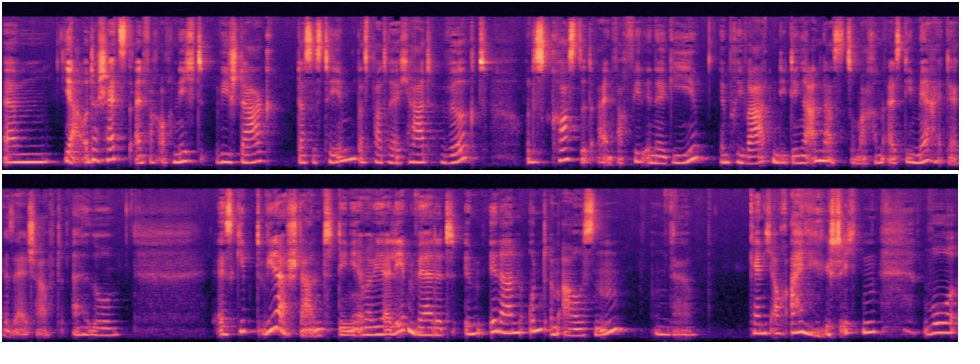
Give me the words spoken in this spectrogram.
Ähm, ja, unterschätzt einfach auch nicht, wie stark das System, das Patriarchat wirkt und es kostet einfach viel Energie, im Privaten die Dinge anders zu machen als die Mehrheit der Gesellschaft. Also es gibt Widerstand, den ihr immer wieder erleben werdet, im Innern und im Außen. Und da kenne ich auch einige Geschichten, wo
